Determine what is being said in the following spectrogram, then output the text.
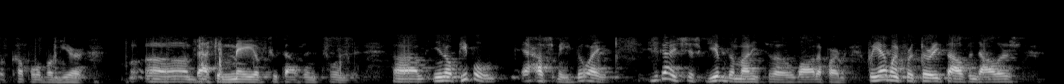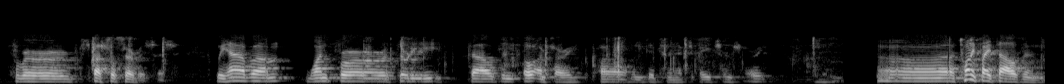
a couple of them here, uh, back in May of two thousand twenty. Um, you know, people ask me, do I, you guys just give the money to the law department? We have one for thirty thousand dollars for special services. We have, um, one for thirty thousand, oh, I'm sorry, uh, let me get to the next page, I'm sorry. Uh, twenty-five thousand,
